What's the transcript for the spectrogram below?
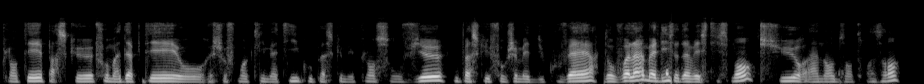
planter parce qu'il faut m'adapter au réchauffement climatique ou parce que mes plants sont vieux ou parce qu'il faut que je mette du couvert. Donc, voilà ma liste d'investissements sur un dans trois ans,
